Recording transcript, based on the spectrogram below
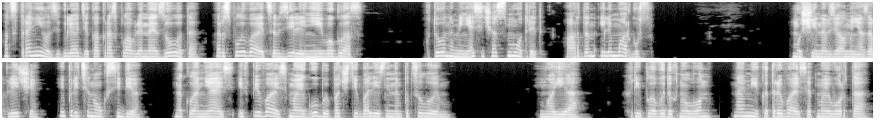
отстранилась, глядя, как расплавленное золото расплывается в зелени его глаз. Кто на меня сейчас смотрит, Арден или Маргус? Мужчина взял меня за плечи и притянул к себе, наклоняясь и впиваясь в мои губы почти болезненным поцелуем. «Моя!» – хрипло выдохнул он, на миг отрываясь от моего рта.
